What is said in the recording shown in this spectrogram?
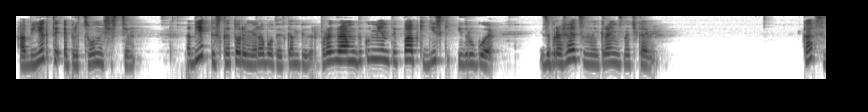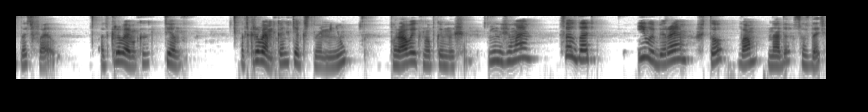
Объекты операционной системы. Объекты, с которыми работает компьютер, программы, документы, папки, диски и другое, изображаются на экране значками – как создать файл? Открываем, контент... Открываем контекстное меню правой кнопкой мыши и нажимаем «Создать» и выбираем, что вам надо создать.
